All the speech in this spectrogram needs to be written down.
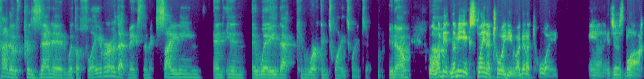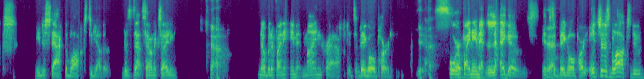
kind of presented with a flavor that makes them exciting and in a way that can work in 2022 you know? Well let um, me let me explain a toy to you. I got a toy and it's just blocks. You just stack the blocks together. Does that sound exciting? No. No but if i name it minecraft it's a big old party. Yes. Or if i name it legos it's yeah. a big old party. It's just blocks dude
